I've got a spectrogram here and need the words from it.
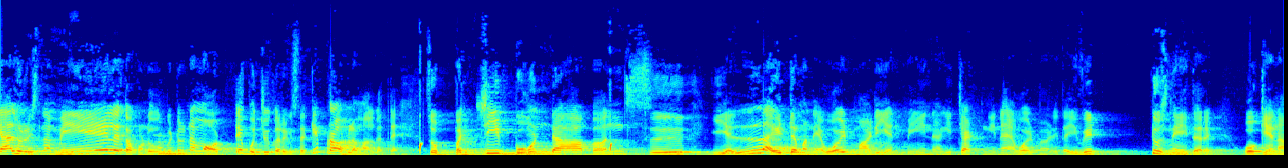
ಕ್ಯಾಲೋರೀಸ್ನ ಮೇಲೆ ತಗೊಂಡು ಹೋಗ್ಬಿಟ್ಟು ನಮ್ಮ ಹೊಟ್ಟೆ ಬೊಜ್ಜು ಕರಗಿಸೋಕ್ಕೆ ಪ್ರಾಬ್ಲಮ್ ಆಗುತ್ತೆ. ಸೊ ಬಜ್ಜಿ, ಬೋಂಡಾ, ಬನ್ಸ್ ಈ ಎಲ್ಲ ಐಟಮನ್ನು ಅವಾಯ್ಡ್ ಮಾಡಿ ಆ್ಯಂಡ್ ಮೇಯ್ನಾಗಿ ಚಟ್ನಿನ ಅವಾಯ್ಡ್ ಮಾಡಿ ದಯವಿಟ್ಟು ಸ್ನೇಹಿತರೆ, ಓಕೆನಾ?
